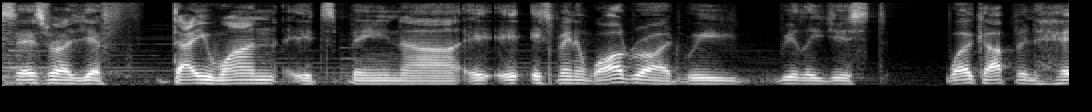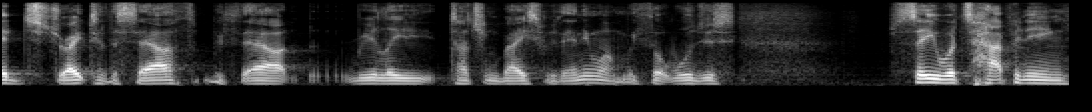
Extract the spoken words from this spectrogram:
thanks, Ezra. Yeah, day one, it's been uh, it, has been a wild ride. We really just woke up and head straight to the south without really touching base with anyone. We thought we'll just see what's happening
